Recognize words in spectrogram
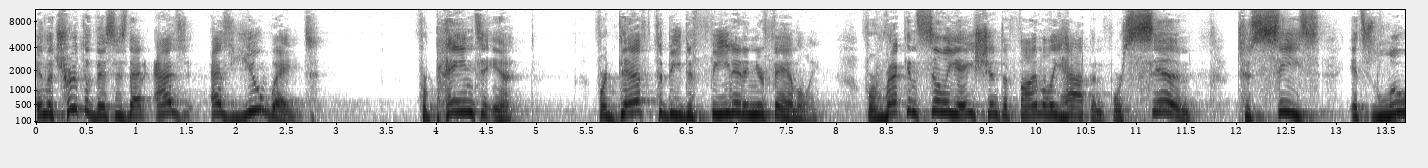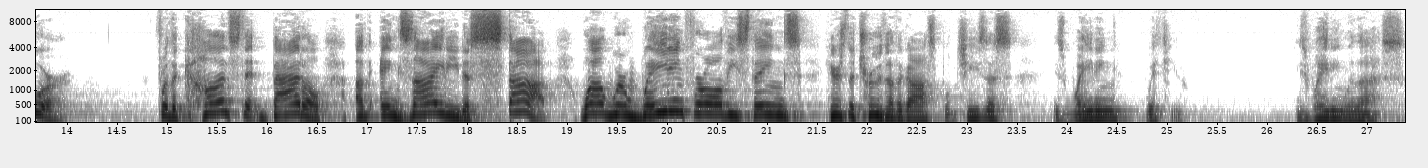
And the truth of this is that as, as you wait for pain to end, for death to be defeated in your family, for reconciliation to finally happen, for sin to cease its lure, for the constant battle of anxiety to stop, while we're waiting for all these things, here's the truth of the gospel Jesus is waiting with you. He's waiting with us.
